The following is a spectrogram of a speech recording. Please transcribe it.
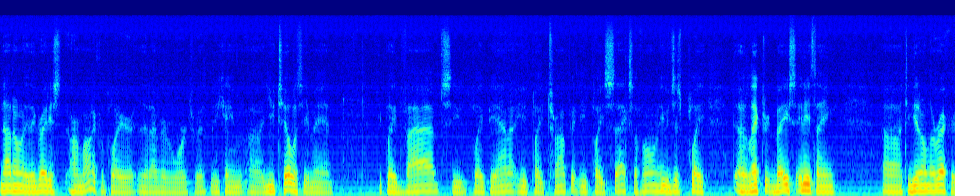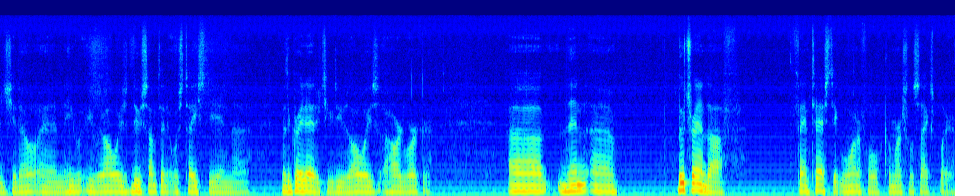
not only the greatest harmonica player that I've ever worked with, but he became a utility man. He played vibes, he'd play piano, he'd play trumpet, he'd play saxophone, he would just play electric bass, anything uh, to get on the records, you know. And he, he would always do something that was tasty and uh, with a great attitude. He was always a hard worker. Uh, then uh, Boots Randolph, fantastic, wonderful commercial sax player.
